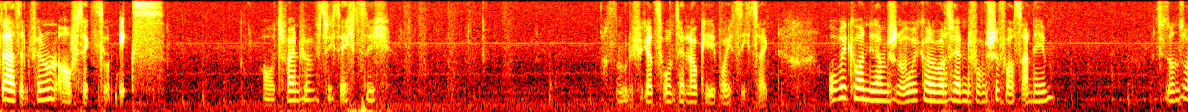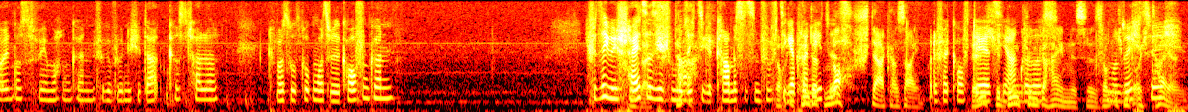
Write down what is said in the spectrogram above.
da sind wir nun auf Sektion X. Oh, 52, 60. Ach, das Modifikationshändler. Okay, die brauche ich jetzt nicht zeigen. Oricon, die haben wir schon Oricon, aber das werden wir vom Schiff aus annehmen. Ist hier sonst noch irgendwas, was wir machen können für gewöhnliche Datenkristalle? Ich muss kurz gucken, was wir kaufen können. Ich finde es irgendwie scheiße, dass hier 65er Kram ist, das ein 50er Planet ist. noch stärker sein. Oder verkauft der jetzt hier anderes? Geheimnisse soll ich mit euch 65? teilen?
